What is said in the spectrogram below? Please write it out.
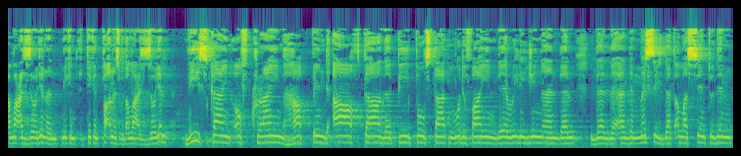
Allah Azza wa Jal and making, taking partners with Allah Azza wa Jal this kind of crime happened after the people start modifying their religion and the, the, and the message that Allah sent to them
